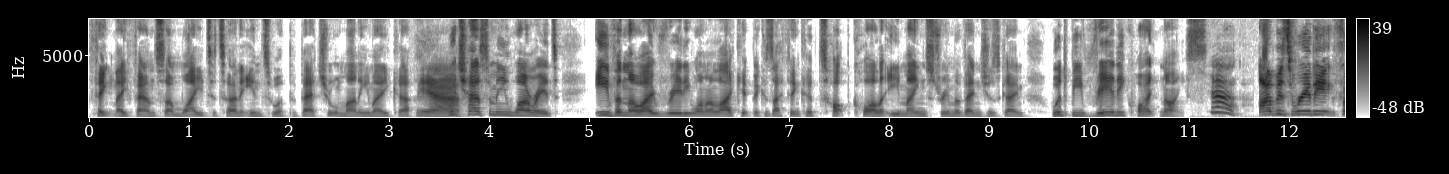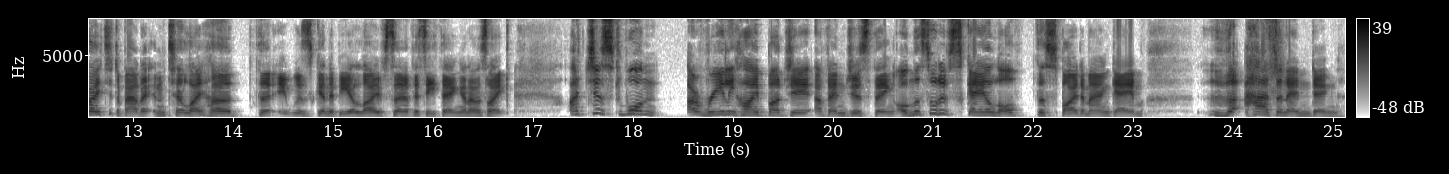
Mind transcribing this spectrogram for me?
think they found some way to turn it into a perpetual moneymaker. Yeah. Which has me worried, even though I really want to like it because I think a top quality mainstream Avengers game would be really quite nice. Yeah, I was really excited about it until I heard that it was going to be a live servicey thing, and I was like, I just want a really high budget Avengers thing on the sort of scale of the Spider Man game that has an ending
